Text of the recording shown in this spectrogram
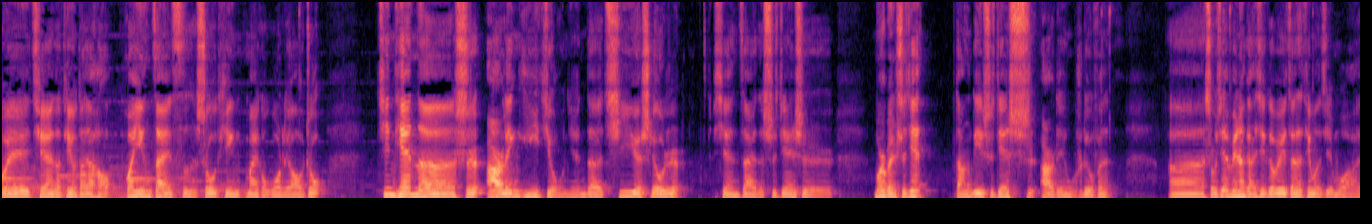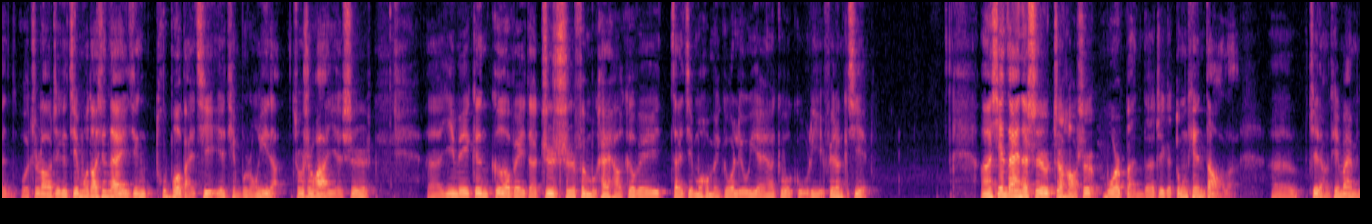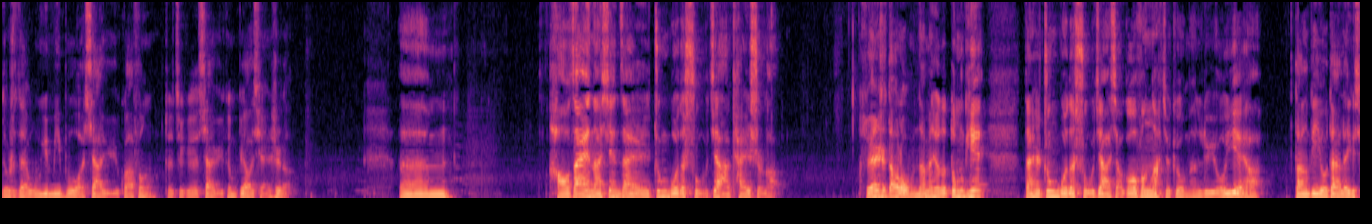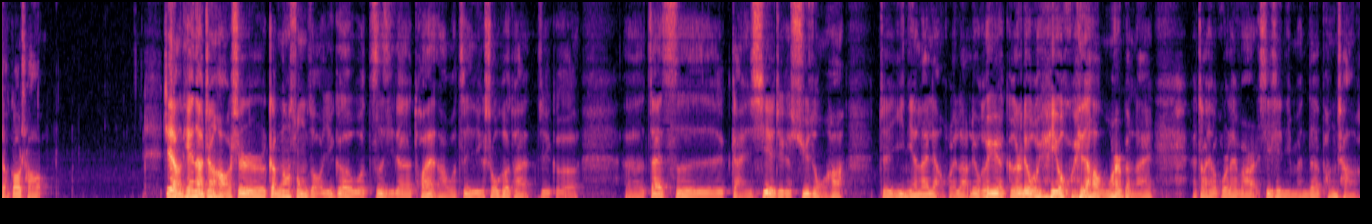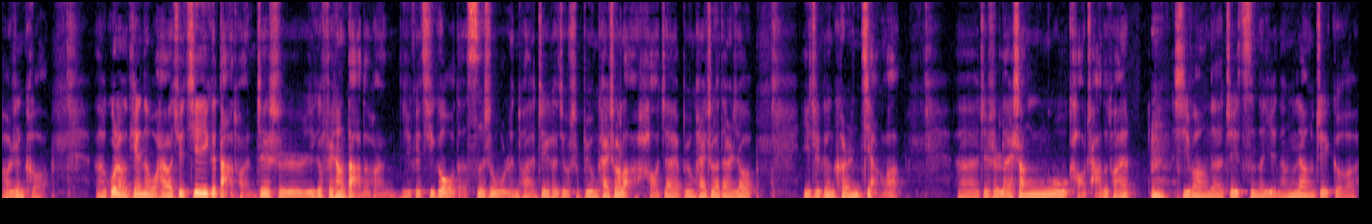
各位亲爱的听友，大家好，欢迎再次收听麦口郭聊澳洲。今天呢是二零一九年的七月十六日，现在的时间是墨尔本时间，当地时间十二点五十六分。呃，首先非常感谢各位再次听我的节目啊！我知道这个节目到现在已经突破百期，也挺不容易的。说实话，也是呃，因为跟各位的支持分不开哈。各位在节目后面给我留言啊，给我鼓励，非常感谢。啊，现在呢是正好是墨尔本的这个冬天到了，呃，这两天外面都是在乌云密布、下雨、刮风，这这个下雨跟不要钱似的。嗯，好在呢，现在中国的暑假开始了，虽然是到了我们南半球的冬天，但是中国的暑假小高峰呢，就给我们旅游业哈，当地又带来一个小高潮。这两天呢，正好是刚刚送走一个我自己的团啊，我自己的一个熟客团，这个。呃，再次感谢这个徐总哈，这一年来两回了，六个月隔着六个月又回到墨尔本来，找小郭来玩，谢谢你们的捧场和认可。呃，过两天呢，我还要去接一个大团，这是一个非常大的团，一个机构的四十五人团，这个就是不用开车了，好在不用开车，但是要一直跟客人讲了。呃，这是来商务考察的团，希望呢这次呢也能让这个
